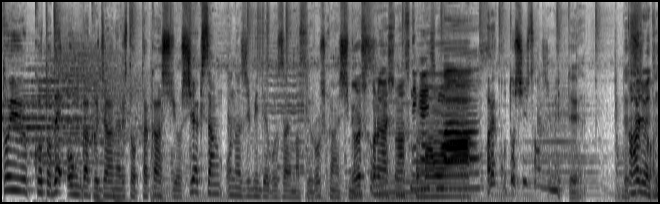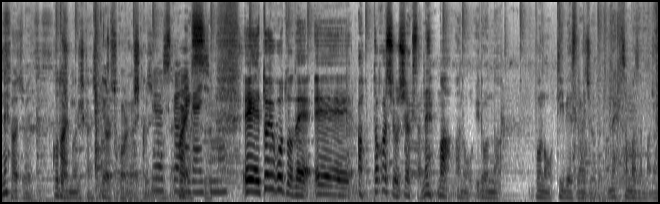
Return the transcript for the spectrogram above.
ということで音楽ジャーナリスト高橋義明さんおなじみでございます。よろしくお願いします。よろしくお願いします。お願いします。あれ今年初めてですかね初めてです。初めてです。今年もよろしくお願いします、よろしくお願いします。よろしくお願いします、えーということで、えー、あ高橋義明さんね、まあ、あのいろんなこの TBS ラジオでもねさまざまな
